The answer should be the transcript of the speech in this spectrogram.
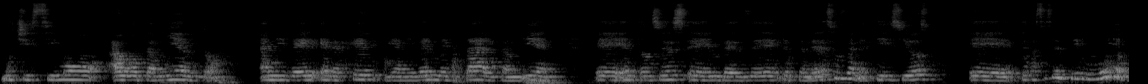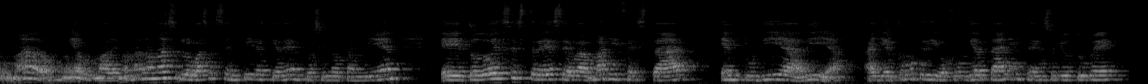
muchísimo agotamiento a nivel energético y a nivel mental también. Eh, entonces, en vez de, obtener esos beneficios, eh, te vas a sentir muy abrumado, muy abrumado. Y no nada más lo vas a sentir aquí adentro, sino también todo ese estrés se va a manifestar en tu día a día. Ayer, como te digo, fue un día tan intenso, yo tuve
